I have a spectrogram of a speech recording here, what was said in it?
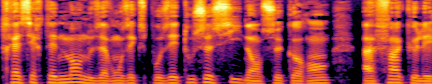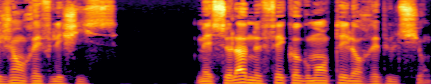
Très certainement, nous avons exposé tout ceci dans ce Coran afin que les gens réfléchissent mais cela ne fait qu'augmenter leur répulsion.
